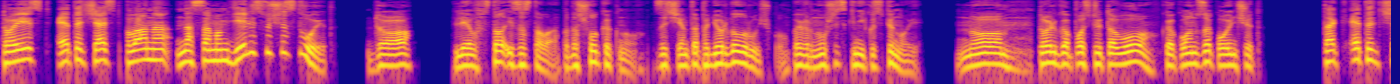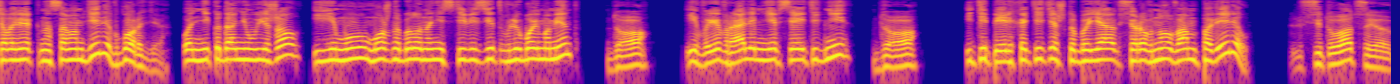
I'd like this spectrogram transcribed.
То есть эта часть плана на самом деле существует? Да. Лев встал из-за стола, подошел к окну, зачем-то подергал ручку, повернувшись к Нику спиной. Но только после того, как он закончит. Так этот человек на самом деле в городе? Он никуда не уезжал, и ему можно было нанести визит в любой момент? Да. И вы врали мне все эти дни? Да. И теперь хотите, чтобы я все равно вам поверил? Ситуация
